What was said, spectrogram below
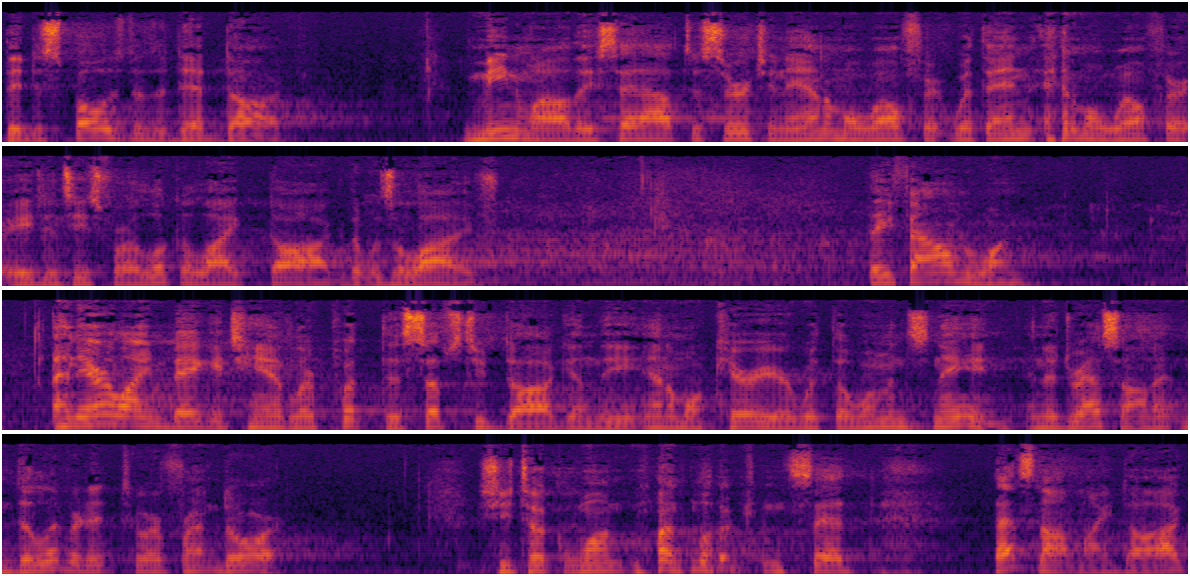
They disposed of the dead dog. Meanwhile, they set out to search an animal welfare, with animal welfare agencies for a look-alike dog that was alive. They found one. An airline baggage handler put the substitute dog in the animal carrier with the woman's name and address on it and delivered it to her front door. She took one, one look and said, That's not my dog.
